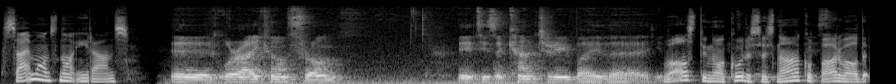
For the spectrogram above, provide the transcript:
Saimons no Irānas. Uh, It is a country by the. Valsti, no kuras es nāku, pārvalda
